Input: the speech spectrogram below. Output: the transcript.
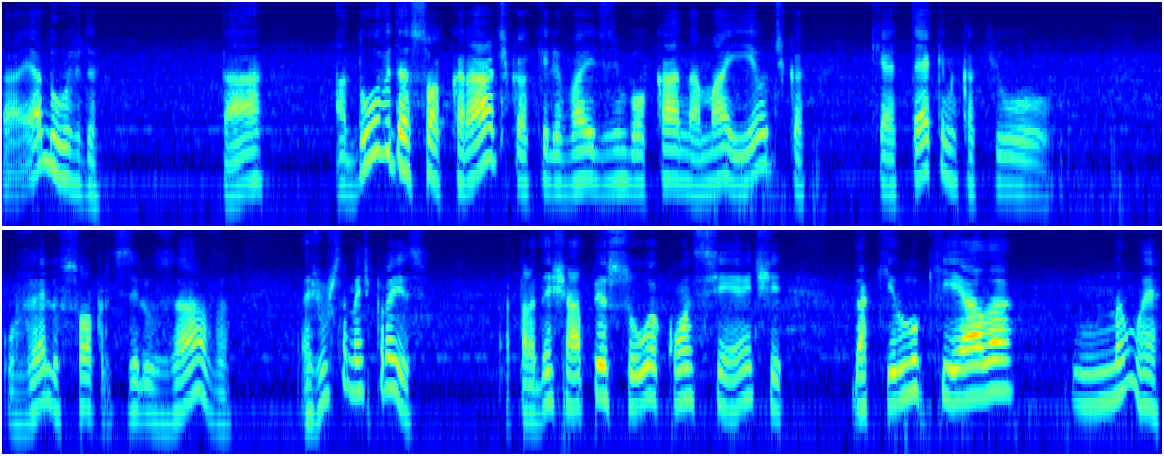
tá? é a dúvida. Tá? A dúvida socrática, que ele vai desembocar na maiêutica, que é a técnica que o, o velho Sócrates ele usava, é justamente para isso. É para deixar a pessoa consciente daquilo que ela não é.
